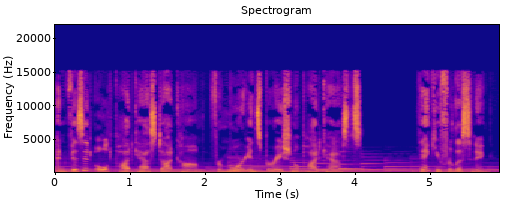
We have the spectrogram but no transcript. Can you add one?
And visit oldpodcast.com for more inspirational podcasts. Thank you for listening.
